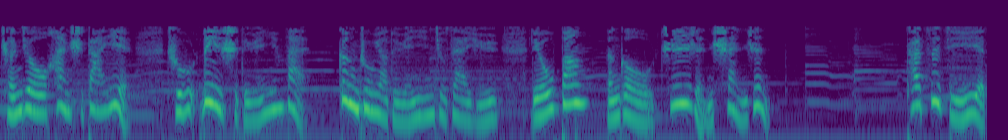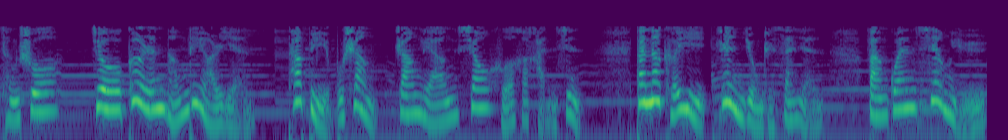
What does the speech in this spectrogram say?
成就汉室大业，除历史的原因外。更重要的原因就在于刘邦能够知人善任。他自己也曾说，就个人能力而言，他比不上张良、萧何和韩信，但他可以任用这三人。反观项羽，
